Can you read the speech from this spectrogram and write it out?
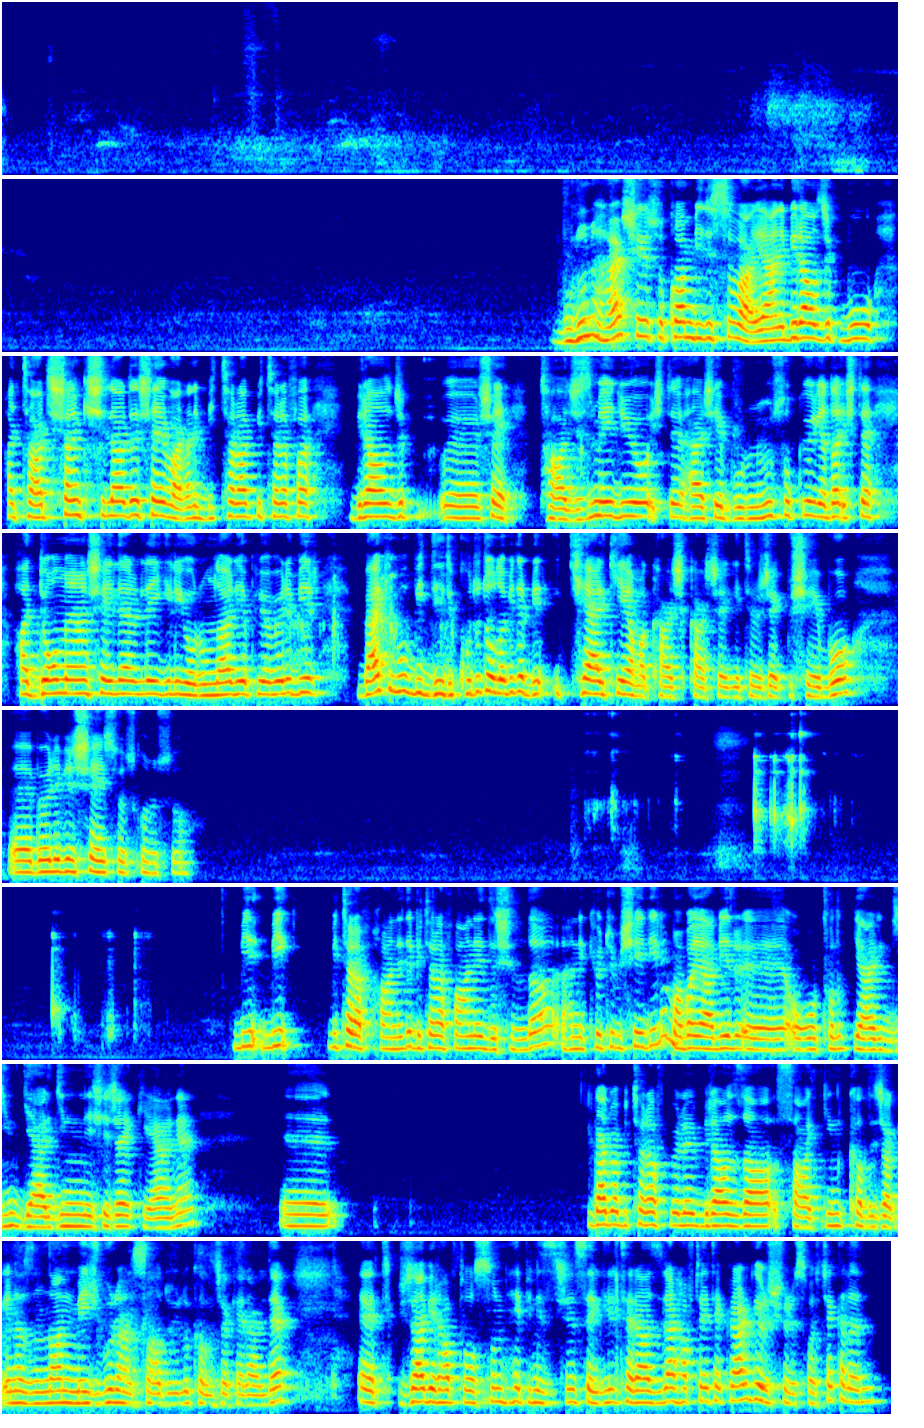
Bunun her şeye sokan birisi var. Yani birazcık bu hani tartışan kişilerde şey var. Hani bir taraf bir tarafa birazcık e, şey taciz mi ediyor? işte her şeye burnunu sokuyor ya da işte haddi olmayan şeylerle ilgili yorumlar yapıyor. Böyle bir belki bu bir dedikodu da olabilir. Bir iki erkeği ama karşı karşıya getirecek bir şey bu. E, böyle bir şey söz konusu. Bir, bir bir taraf hanede bir taraf hane dışında hani kötü bir şey değil ama baya bir e, ortalık gergin gerginleşecek yani. E, galiba bir taraf böyle biraz daha sakin kalacak. En azından mecburen sağduyulu kalacak herhalde. Evet, güzel bir hafta olsun hepiniz için sevgili teraziler. Haftaya tekrar görüşürüz. Hoşça kalın.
